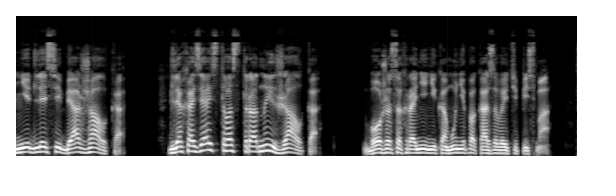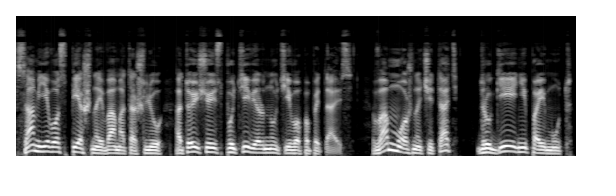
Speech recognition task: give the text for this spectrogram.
Не для себя жалко, для хозяйства страны жалко. Боже, сохрани, никому не показывайте письма. Сам его спешной вам отошлю, а то еще из пути вернуть его попытаюсь. Вам можно читать, другие не поймут.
